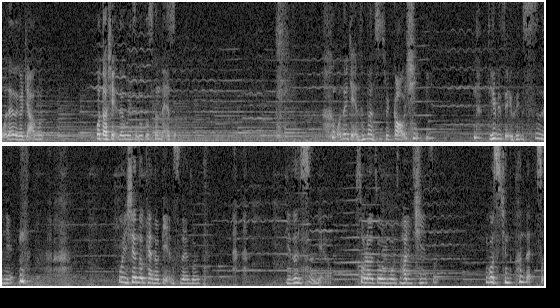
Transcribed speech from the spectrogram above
我在这个家我，我到现在为止我都是很难受。我在健身房是最高兴的。特别这回十年，我一想到看到电视来说，地震十年了，说了作为我是他的妻子，我是心都很难受，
